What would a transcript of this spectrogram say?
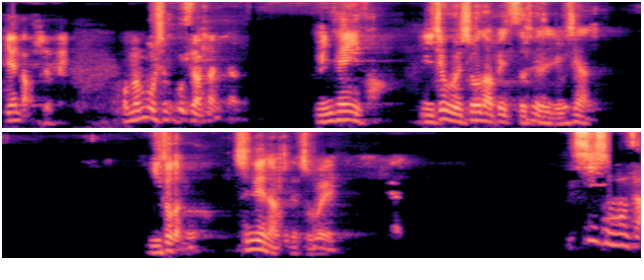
颠倒是非。我们牧师不需要上你这儿，明天一早你就会收到被辞退的邮件了。你做的很好，新店长这个职位，谢谢木总。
